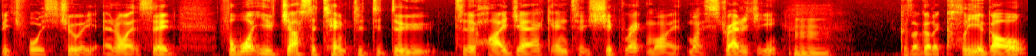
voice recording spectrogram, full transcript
bitch voice chewy, and I said, for what you've just attempted to do to hijack and to shipwreck my my strategy, hmm. because I've got a clear goal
